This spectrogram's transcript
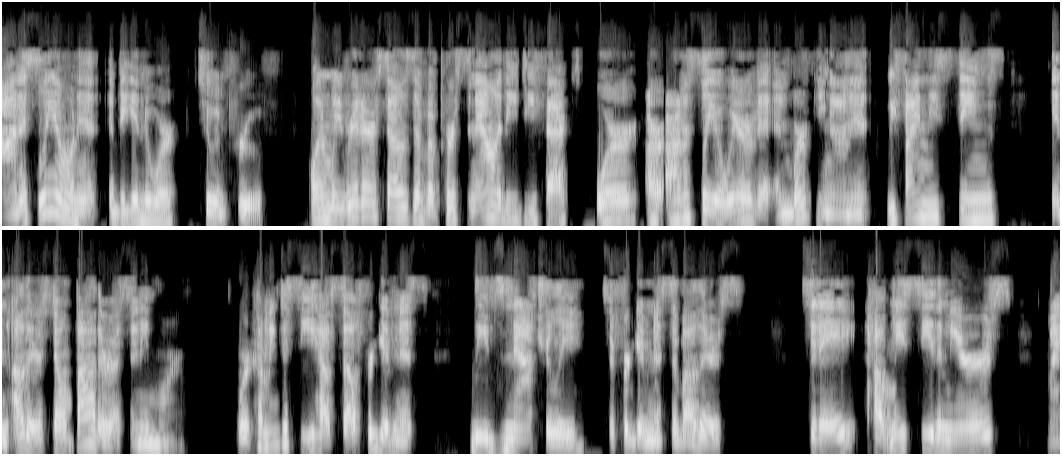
honestly own it, and begin to work to improve. When we rid ourselves of a personality defect or are honestly aware of it and working on it, we find these things in others don't bother us anymore. We're coming to see how self forgiveness leads naturally to forgiveness of others. Today, help me see the mirrors my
